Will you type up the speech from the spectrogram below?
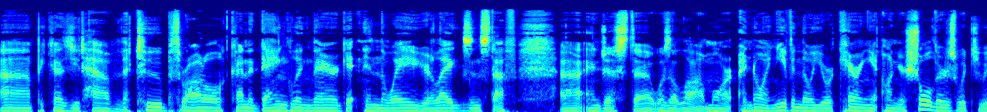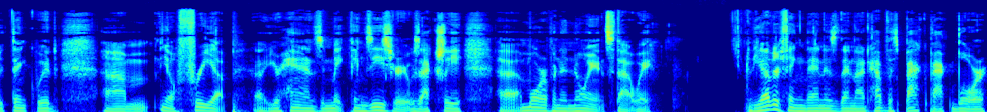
uh, because you'd have the tube throttle kind of dangling there, getting in the way of your legs and stuff, uh, and just uh, was a lot more annoying. Even though you were carrying it on your shoulders, which you would think would, um, you know, free up uh, your hands and make things easier, it was actually uh, more of an annoyance that way. The other thing then is then I'd have this backpack blower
